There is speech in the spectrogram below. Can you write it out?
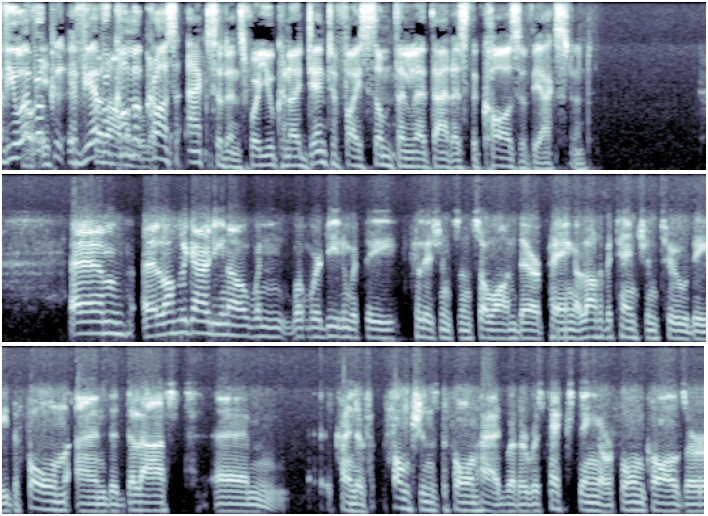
Have you So ever it's- have you ever come across accidents where you can identify something like that as the cause of the accident? Um, a lot of the Gardaí now, when, when we're dealing with the collisions and so on, they're paying a lot of attention to the, the phone and the, the last um, kind of functions the phone had, whether it was texting or phone calls or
